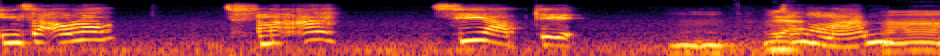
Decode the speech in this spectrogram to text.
insya Allah jemaah siap dek. Hmm. Cuman Ah.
